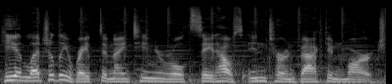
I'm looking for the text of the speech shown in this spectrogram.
He allegedly raped a 19 year old State House intern back in March.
